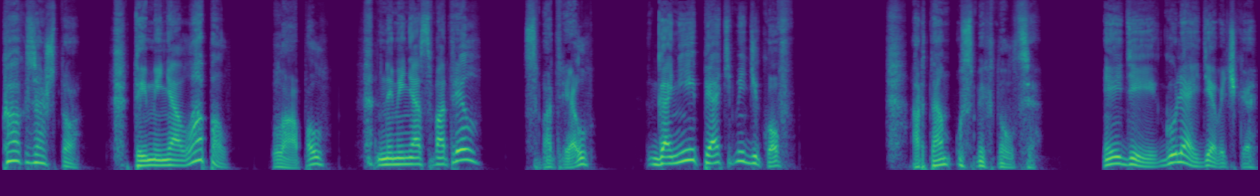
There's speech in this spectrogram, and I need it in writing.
«Как за что? Ты меня лапал?» «Лапал. На меня смотрел?» «Смотрел. Гони пять медиков». Артам усмехнулся. «Иди, гуляй, девочка.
